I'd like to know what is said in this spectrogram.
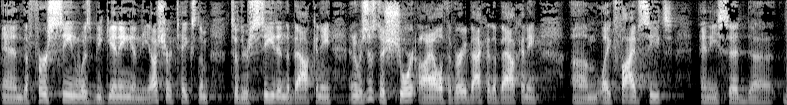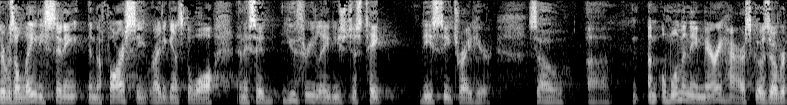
and the first scene was beginning, and the usher takes them to their seat in the balcony, and it was just a short aisle at the very back of the balcony, um, like five seats and he said, uh, there was a lady sitting in the far seat right against the wall, and they said, you three ladies just take these seats right here. So, uh, a, a woman named Mary Harris goes over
